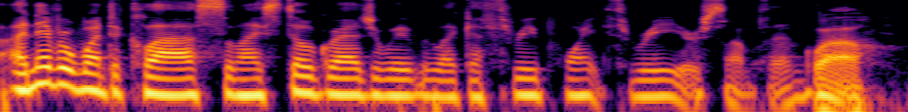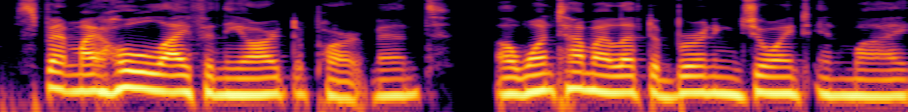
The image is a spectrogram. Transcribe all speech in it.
I never went to class and I still graduated with like a 3.3 or something. Wow. Spent my whole life in the art department. Uh, one time I left a burning joint in my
